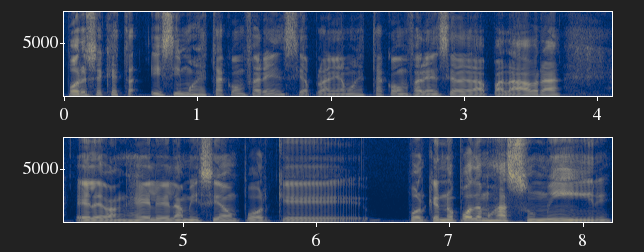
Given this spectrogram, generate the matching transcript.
por eso es que esta, hicimos esta conferencia, planeamos esta conferencia de la palabra, el evangelio y la misión, porque, porque no podemos asumir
